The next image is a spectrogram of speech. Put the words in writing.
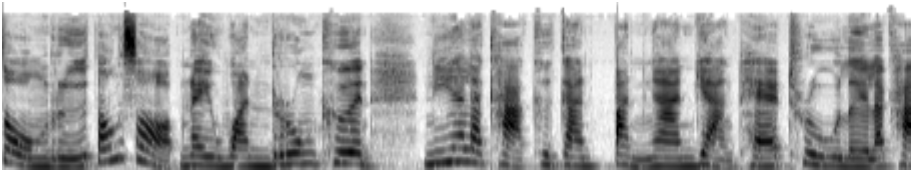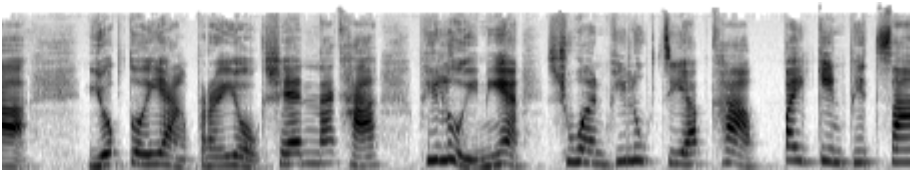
ส่งหรือต้องสอบในวันรุ่งขึ้นเนี่ยแหละค่ะ คือการปั่นงานอย่างแท้ทรูเลยละค่ะ ยกตัวอย่างประโยคเช่นนะคะ พี่หลุยเนี่ยชวนพี่ลูกเจี๊ยบค่ะ ไปกินพิซซ่า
